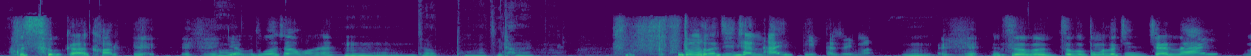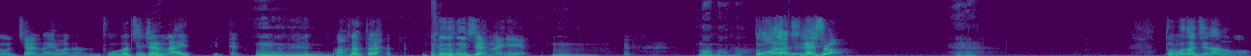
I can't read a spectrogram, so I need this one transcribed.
そうか、軽い。はいいや、もう友達なのかね。うん。じゃあ、友達いらないか 友達じゃないって言ったでしょ、今。な。うん。その、その友達じゃないのじゃないは何友達じゃないって言ってんの。うん。あなた、うんじゃないよ。うん。まあまあまあ。友達でしょえ？友達なの？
